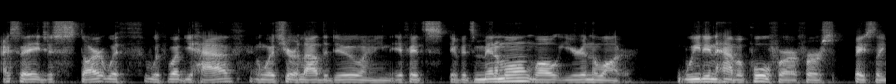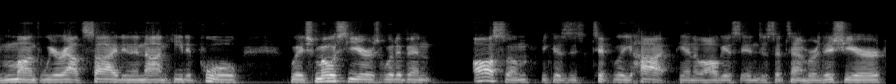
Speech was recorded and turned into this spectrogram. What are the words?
I say just start with with what you have and what you're allowed to do. I mean, if it's if it's minimal, well, you're in the water. We didn't have a pool for our first basically month. We were outside in a non-heated pool which most years would have been awesome because it's typically hot the end of August into September. This year,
